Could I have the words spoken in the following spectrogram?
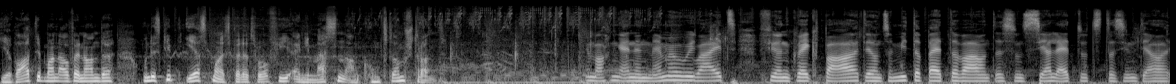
Hier wartet man aufeinander und es gibt erstmals bei der Trophy eine Massenankunft am Strand. Wir machen einen Memory Ride für einen Greg Barr, der unser Mitarbeiter war und das uns sehr leid tut, dass ihm der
